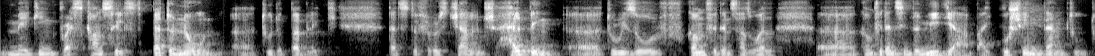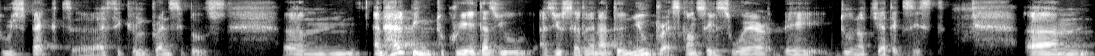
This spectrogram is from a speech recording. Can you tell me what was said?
making press councils better known uh, to the public. That's the first challenge. Helping uh, to resolve confidence as well, uh, confidence in the media by pushing them to, to respect ethical principles. Um, and helping to create, as you, as you said, Renate, new press councils where they do not yet exist. Um,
